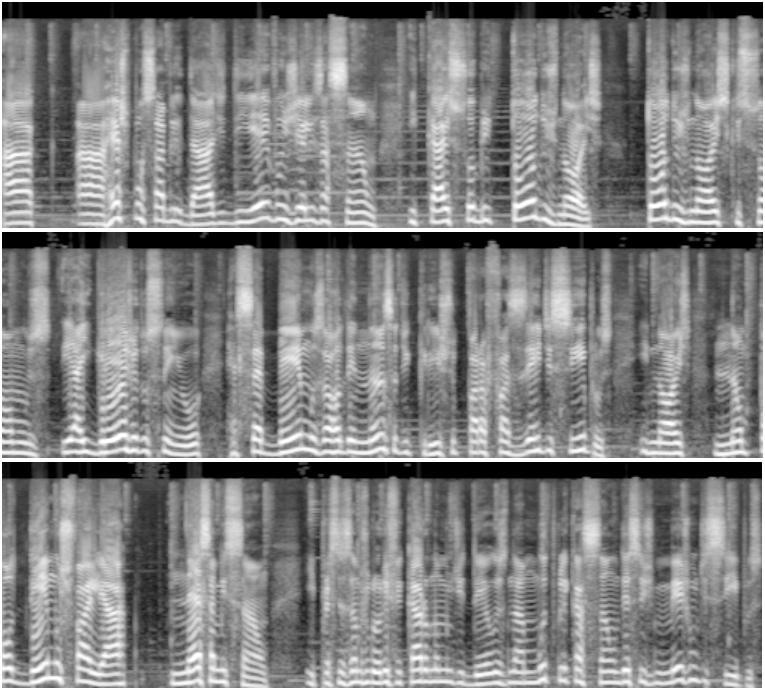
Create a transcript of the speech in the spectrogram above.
a, a responsabilidade de evangelização e cai sobre todos nós. Todos nós que somos e a igreja do Senhor recebemos a ordenança de Cristo para fazer discípulos e nós não podemos falhar nessa missão e precisamos glorificar o nome de Deus na multiplicação desses mesmos discípulos.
